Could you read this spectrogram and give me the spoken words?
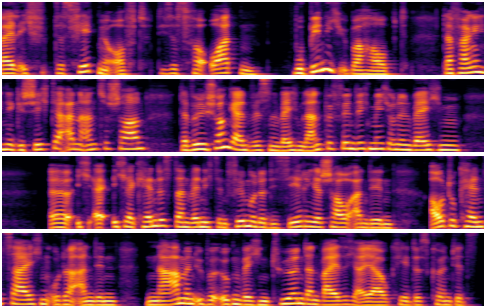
weil ich, das fehlt mir oft, dieses Verorten. Wo bin ich überhaupt? Da fange ich eine Geschichte an anzuschauen. Da würde ich schon gern wissen, in welchem Land befinde ich mich und in welchem äh, ich, äh, ich erkenne es dann, wenn ich den Film oder die Serie schaue, an den Autokennzeichen oder an den Namen über irgendwelchen Türen, dann weiß ich, ah ja, okay, das könnte jetzt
